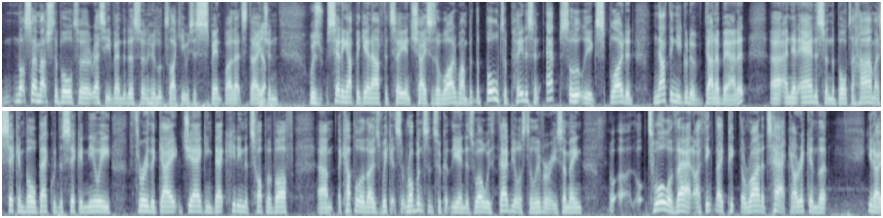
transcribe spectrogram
not so much the ball to Rassie van der Dussen, who looks like he was just spent by that stage Yep. and was setting up again after tea and chases a wide one. But the ball to Petersen absolutely exploded. Nothing he could have done about it. Uh, and then Anderson, the ball to Harmer, second ball back with the second Newey through the gate, jagging back, hitting the top of off. Um, a couple of those wickets that Robinson took at the end as well with fabulous deliveries. I mean, uh, to all of that, I think they picked the right attack. I reckon that, you know,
